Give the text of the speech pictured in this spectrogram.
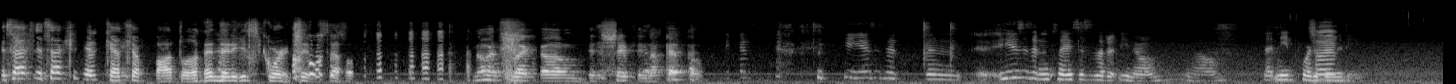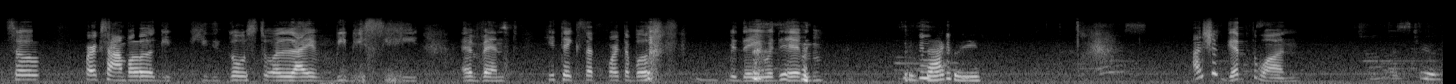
It's, act- it's actually a ketchup bottle, and then he squirts himself. No, it's like um it's shaped in a kettle. because he uses it in he uses it in places that are, you know well that need portability. So, for example, he he goes to a live BBC event. He takes that portable bidet with him. Exactly. I should get the one. That's true.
